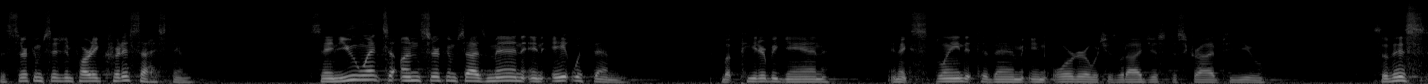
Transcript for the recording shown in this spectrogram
the circumcision party criticized him, saying, You went to uncircumcised men and ate with them. But Peter began and explained it to them in order, which is what I just described to you. So, this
